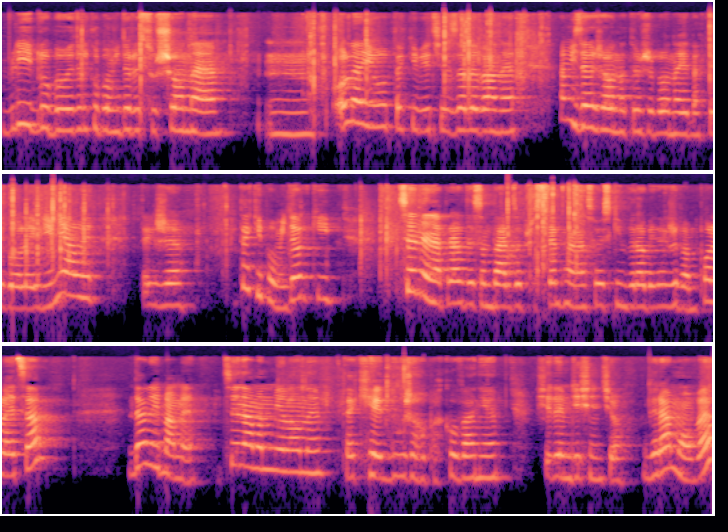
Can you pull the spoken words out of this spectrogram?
W Lidlu były tylko pomidory suszone mm, w oleju, takie wiecie, zalewane. A mi zależało na tym, żeby one jednak tego oleju nie miały. Także takie pomidorki. Ceny naprawdę są bardzo przystępne na swojskim wyrobie, także Wam polecam. Dalej mamy cynamon mielony, takie duże opakowanie 70-gramowe.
